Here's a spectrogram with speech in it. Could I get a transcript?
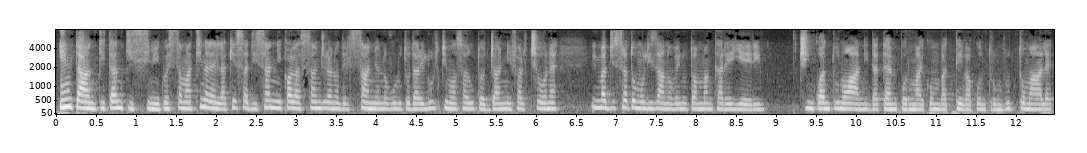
In tanti, tantissimi, questa mattina nella chiesa di San Nicola a San Giuliano del Sannio hanno voluto dare l'ultimo saluto a Gianni Falcione, il magistrato molisano venuto a mancare ieri. 51 anni da tempo ormai combatteva contro un brutto male,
